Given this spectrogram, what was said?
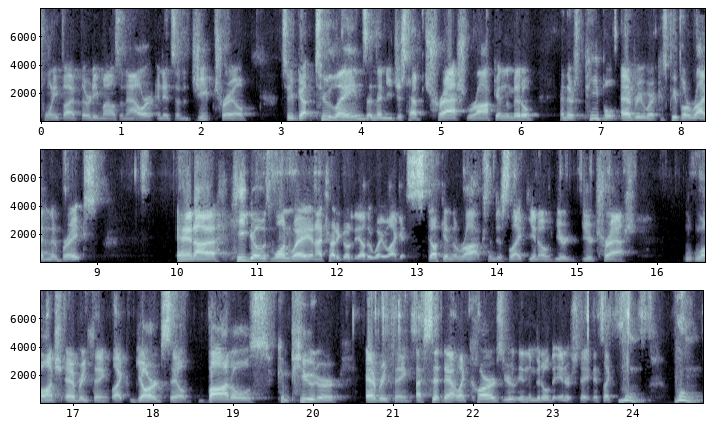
25 30 miles an hour and it's a jeep trail. So you've got two lanes and then you just have trash rock in the middle and there's people everywhere because people are riding their brakes. And uh, he goes one way and i try to go to the other way. Well i get stuck in the rocks and just like you know you're you're trash. Launch everything like yard sale bottles computer everything. I sit down like cars you're in the middle of the interstate and it's like boom boom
